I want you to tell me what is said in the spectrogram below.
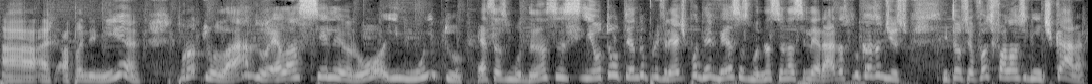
a, a, a, pandemia, por outro lado, ela acelerou e muito essas mudanças e eu estou tendo o privilégio de poder ver essas mudanças sendo aceleradas por causa disso. Então, se eu fosse falar o seguinte, cara,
